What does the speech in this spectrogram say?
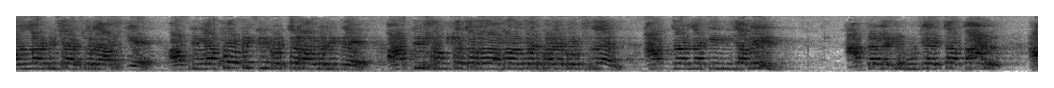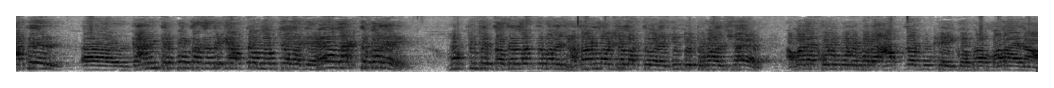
আল্লাহর বিচার চলে আসছে। আপনি এত বিক্রি করছেন আওয়ামী লীগকে আপনি সংসদ চালায় আমার মনে পড়ে বলছিলেন, আপনার নাকি নিজামিন আপনার নাকি মুজাহিদা তার হাতের গাড়িতে পতাকা দেখে আপনার লজ্জা লাগে। হ্যাঁ লাগতে পারে। মুক্তিযোদ্ধাদের লাগতে পারে সাধারণ মানুষের লাগতে পারে কিন্তু তোমাল সাহেব আমার এখনও মনে পড়ে আপনার মুখে এই কথা মারায় না।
